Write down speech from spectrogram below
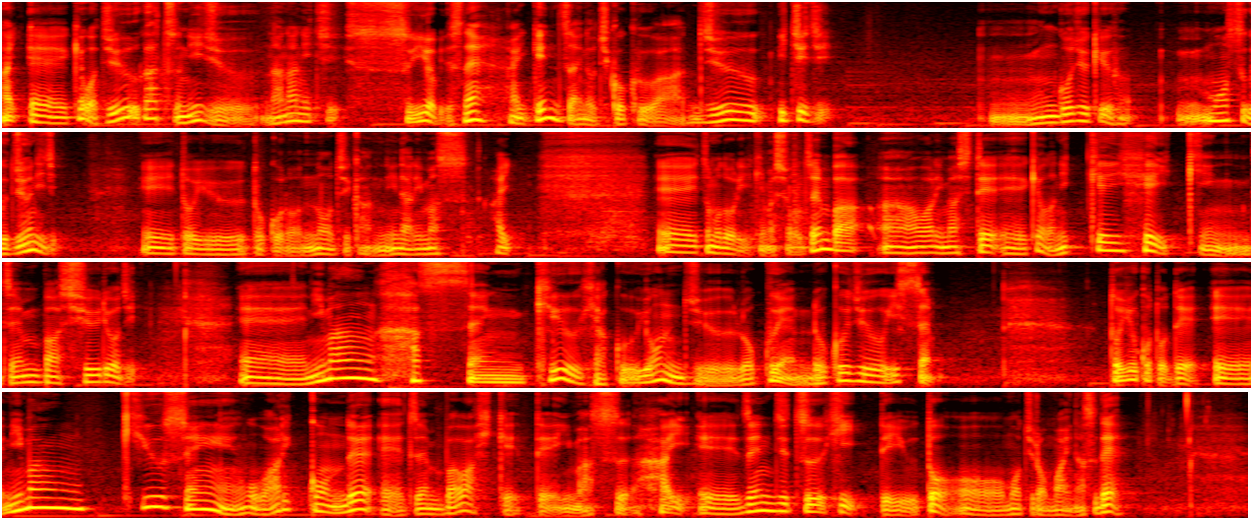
はい、えー、今日は10月27日水曜日ですね。はい、現在の時刻は11時59分、もうすぐ12時、えー、というところの時間になります。はい。えー、いつも通りいきましょう。前場あ終わりまして、えー、今日の日経平均前場終了時、えー、2万8946円61銭。ということで、えー、2万9000円を割り込んで、えー、前場は引けています。はい、えー、前日比でいうともちろんマイナスで、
